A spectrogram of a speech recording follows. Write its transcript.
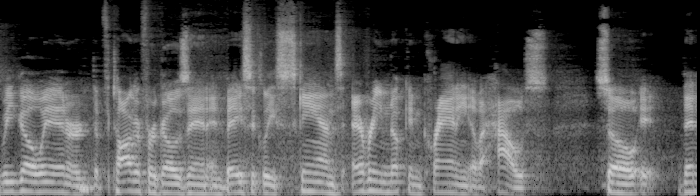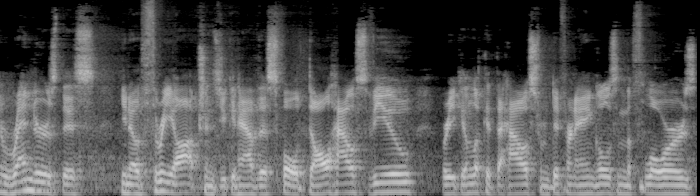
we go in or the photographer goes in and basically scans every nook and cranny of a house. So it then renders this, you know, three options. You can have this full dollhouse view where you can look at the house from different angles and the floors.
